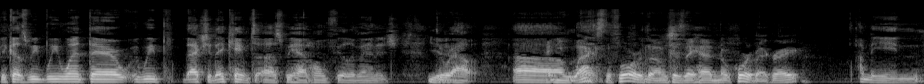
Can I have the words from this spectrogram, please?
Because we, we went there. We actually they came to us. We had home field advantage yeah. throughout. Um, and you waxed the floor with them because they had no quarterback, right? I mean,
